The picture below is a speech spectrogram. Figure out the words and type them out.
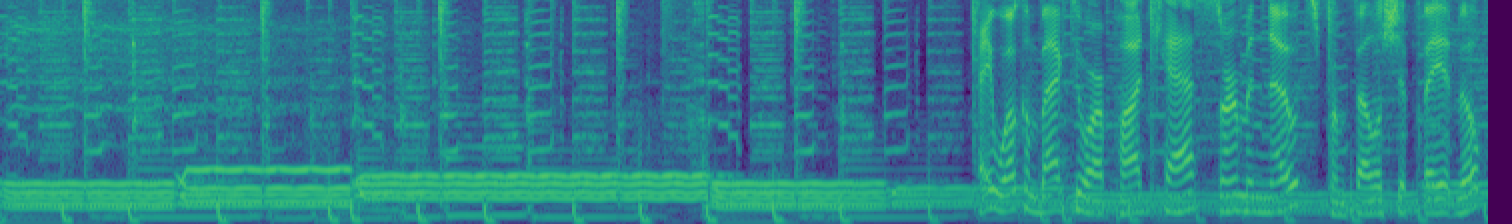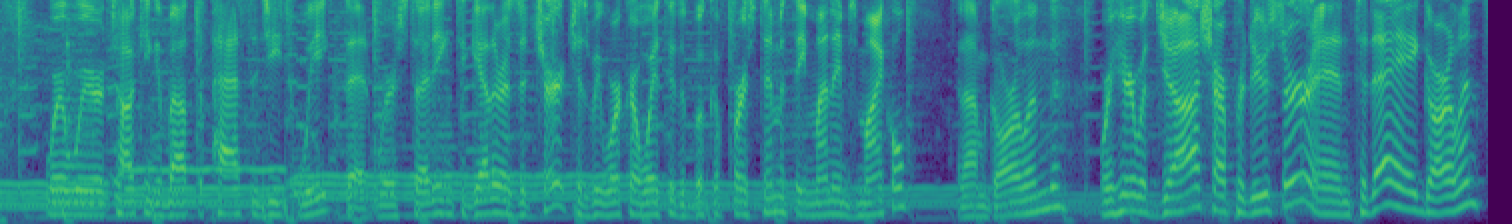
Hey, welcome back to our podcast, Sermon Notes from Fellowship Fayetteville, where we're talking about the passage each week that we're studying together as a church as we work our way through the book of First Timothy. My name's Michael. And I'm Garland. We're here with Josh, our producer, and today, Garland,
